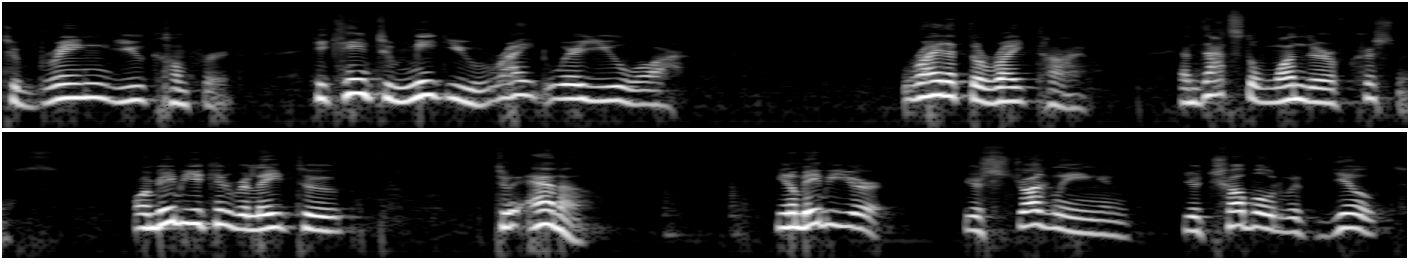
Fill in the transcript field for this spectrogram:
to bring you comfort. He came to meet you right where you are, right at the right time. And that's the wonder of Christmas. Or maybe you can relate to, to Anna. You know, maybe you're, you're struggling and you're troubled with guilt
